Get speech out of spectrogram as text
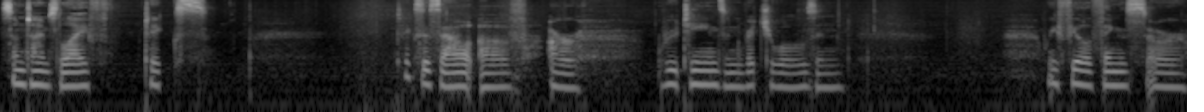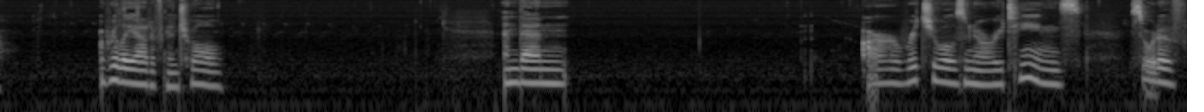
sometimes life takes takes us out of our routines and rituals and we feel things are really out of control. And then our rituals and our routines sort of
